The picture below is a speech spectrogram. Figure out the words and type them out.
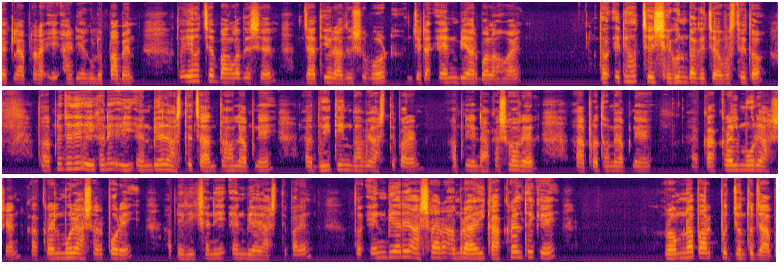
দেখলে আপনারা এই আইডিয়াগুলো পাবেন। তো এই হচ্ছে বাংলাদেশের জাতীয় রাজস্ব বোর্ড, যেটা এনবিআর বলা হয়। তো এটি হচ্ছে সেগুন বাগিচায় অবস্থিত। তো আপনি যদি এইখানে এই এনবিআর আসতে চান, তাহলে আপনি দুই তিন ভাবে আসতে পারেন। আপনি ঢাকা শহরের প্রথমে আপনি কাকরাইল মোড়ে আসেন। কাকরাইল মোড়ে আসার পরে আপনি রিক্সা নিয়ে এনবিআর আসতে পারেন। তো এনবিআর আসার আমরা এই কাকরাইল থেকে রমনা পার্ক পর্যন্ত যাব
